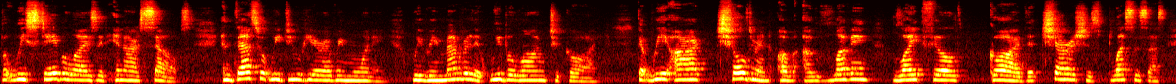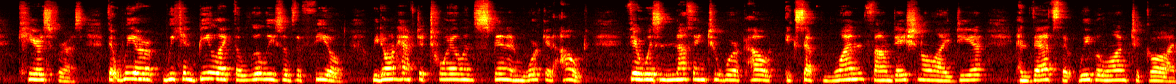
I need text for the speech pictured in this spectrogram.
but we stabilize it in ourselves. And that's what we do here every morning. We remember that we belong to God, that we are children of a loving, light filled God that cherishes, blesses us, cares for us that we are we can be like the lilies of the field we don't have to toil and spin and work it out there was nothing to work out except one foundational idea and that's that we belong to god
